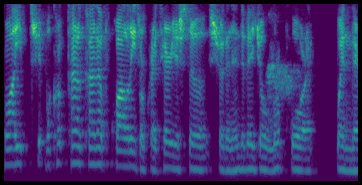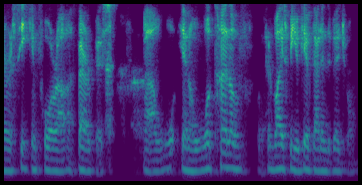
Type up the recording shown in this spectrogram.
what kind of kind of qualities or criteria should should an individual look for when they're seeking for a, a therapist? Uh, you know, what kind of advice would you give that individual?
